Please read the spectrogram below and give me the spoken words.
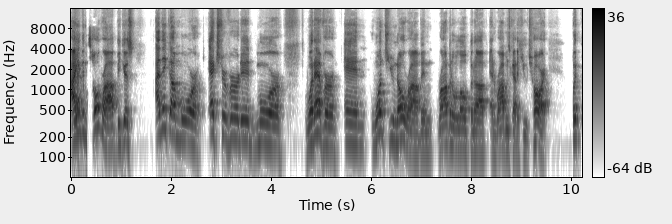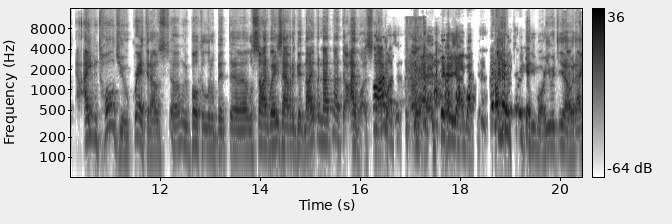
I yeah. even told Rob because I think I'm more extroverted, more whatever. And once you know Robin, Robin will open up, and Robin's got a huge heart. But I even told you, granted, I was uh, we were both a little bit uh, a little sideways, having a good night, but not not I was. Oh, I wasn't. Okay. yeah, I got you. Oh, you don't drink anymore. You would, you know, and I,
